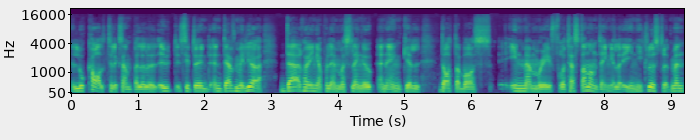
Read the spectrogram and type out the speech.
lokalt till exempel, eller ut, sitter i en dev-miljö, där har jag inga problem med att slänga upp en enkel databas in memory för att testa någonting eller in i klustret. Men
